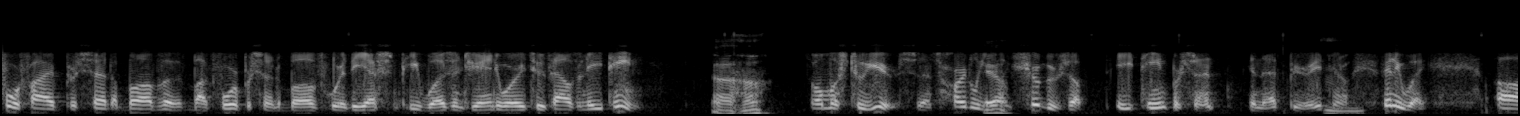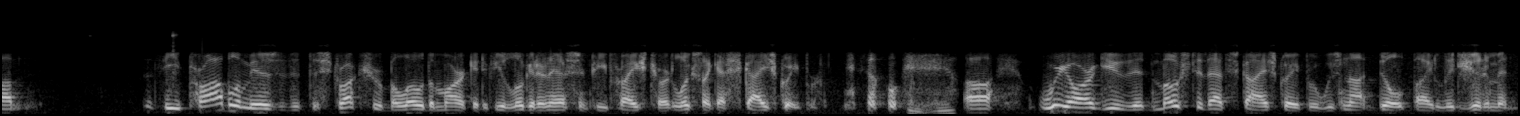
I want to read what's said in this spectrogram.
4 or 5% above, uh, about 4% above where the S&P was in January 2018. Uh huh. It's almost two years. That's hardly Yeah. sugar's up 18% in that period. You know. Anyway, um, the problem is that the structure below the market, if you look at an S&P price chart, it looks like a skyscraper. Know? uh, we argue that most of that skyscraper was not built by legitimate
